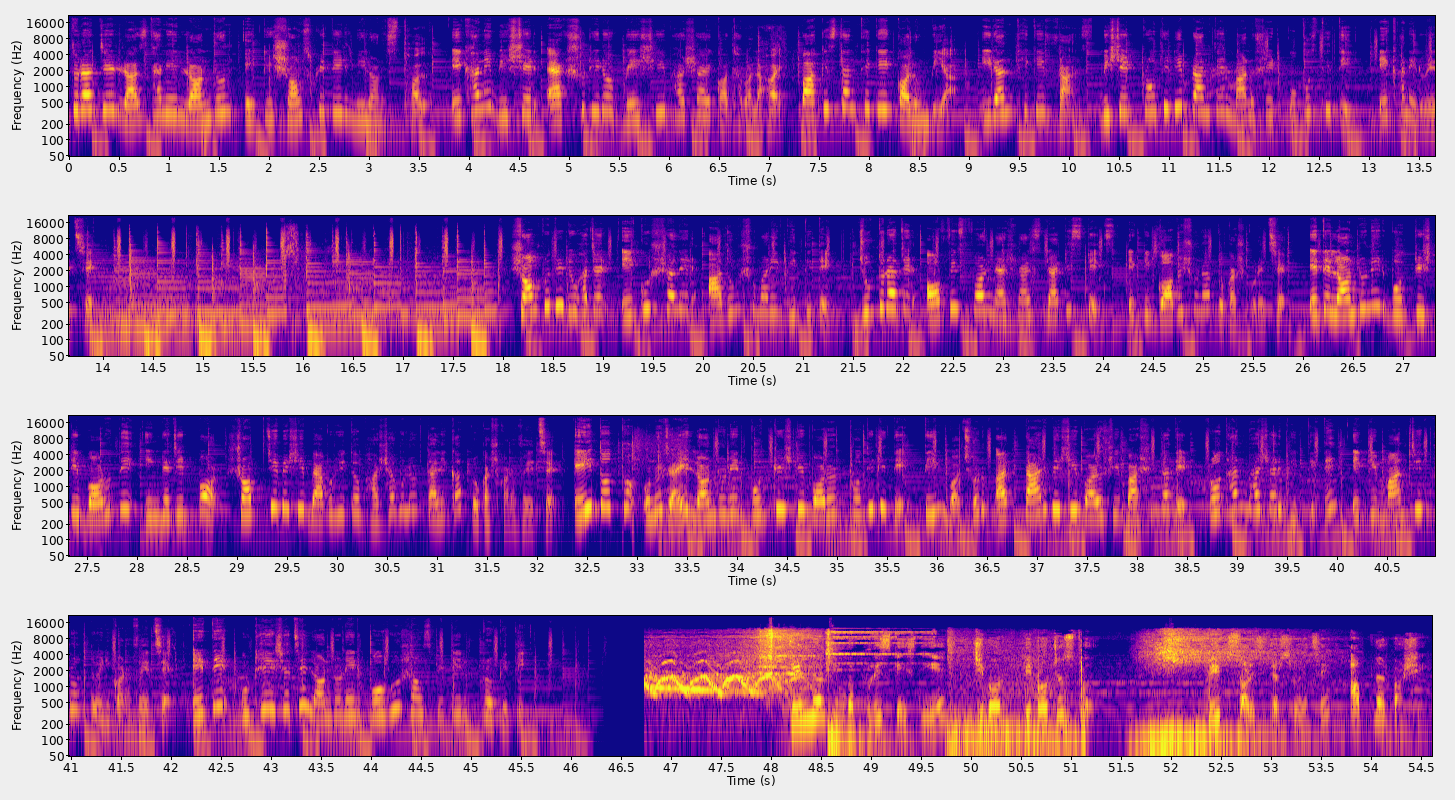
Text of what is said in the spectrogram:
যুক্তরাজ্যের রাজধানী লন্ডন একটি সংস্কৃতির মিলনস্থল। এখানে বিশ্বের একশোটিরও বেশি ভাষায় কথা বলা হয়। পাকিস্তান থেকে কলম্বিয়া, ইরান থেকে ফ্রান্স। বিশ্বের প্রতিটি প্রান্তের মানুষের উপস্থিতি এখানে রয়েছে। সম্প্রতি দু সালের আদমশুমারির ভিত্তিতে যুক্তরাজ্যের অফিস ফর ন্যাশনাল স্ট্যাটিস্টিক্স একটি গবেষণা প্রকাশ করেছে। এতে লন্ডনের বত্রিশটি বড়তে ইংরেজির পর সবচেয়ে বেশি ব্যবহৃত ভাষাগুলোর তালিকা প্রকাশ করা হয়েছে। এই তথ্য অনুযায়ী লন্ডনের বত্রিশটি বড়র প্রতিটিতে তিন বছর বা তার বেশি বয়সী বাসিন্দাদের প্রধান ভাষার ভিত্তিতে একটি মানচিত্র তৈরি করা হয়েছে। এতে উঠে এসেছে লন্ডনের বহু সংস্কৃতির প্রকৃতি। ক্রিমিনাল কিংবা পুলিশ কেস নিয়ে জীবন বিপর্যস্ত। বিট সলিসিটার্স রয়েছে আপনার পাশে।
